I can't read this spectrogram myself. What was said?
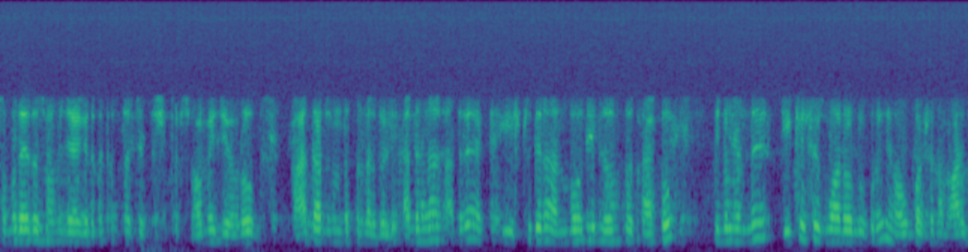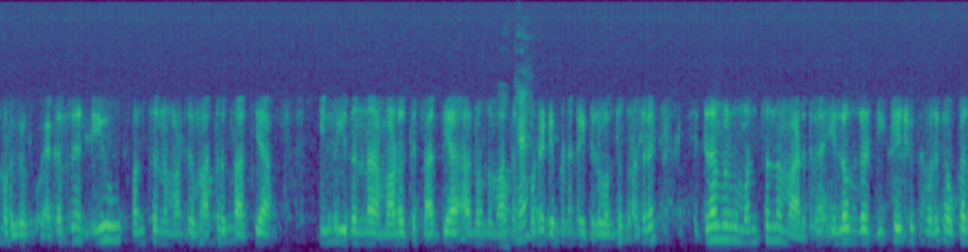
ಸಮುದಾಯದ ಸ್ವಾಮೀಜಿ ಆಗಿರತಕ್ಕಂಥ ಚಂದ್ರಶೇಖರ್ ಸ್ವಾಮೀಜಿ ಅವರು ಮಾತಾಡಿದಂತ ಸಂದರ್ಭದಲ್ಲಿ ಅದನ್ನ ಆದ್ರೆ ಇಷ್ಟು ದಿನ ಅನುಭವಿಸಿದಂತ ಸಾಕು. ಇನ್ನು ಮುಂದೆ ಡಿ ಕೆ ಶಿವಕುಮಾರ್ ಅವ್ರಿಗೂ ಕೂಡ ನೀವು ಅವಕಾಶನ ಮಾಡ್ಕೊಡ್ಬೇಕು. ಯಾಕಂದ್ರೆ ನೀವು ಮನಸ್ಸನ್ನ ಮಾಡಿದ್ರೆ ಮಾತ್ರ ಸಾಧ್ಯ. ಇನ್ನು ಇದನ್ನ ಮಾಡೋಕೆ ಸಾಧ್ಯ ಅನ್ನೋ ಒಂದು ಮಾತನ್ನ. ಕೂಡ ಡಿಮ್ಯಾಂಡ್ ಅನ್ನ ಇಟ್ಟಿರುವಂತದ್ದು. ಅಂದ್ರೆ ಸಿದ್ದರಾಮಯ್ಯ ಮನಸ್ಸನ್ನ ಮಾಡಿದ್ರೆ ಇಲ್ಲೊಂದು ಡಿ ಕೆ ಶಿವಕುಮಾರ್ಗೆ ಅವಕಾಶ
